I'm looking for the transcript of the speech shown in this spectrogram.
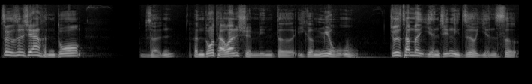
这个是现在很多人、很多台湾选民的一个谬误。就是他们眼睛里只有颜色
